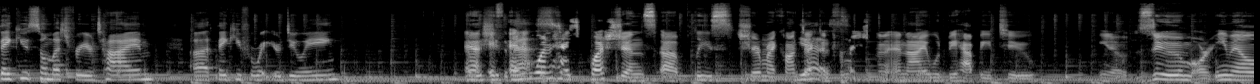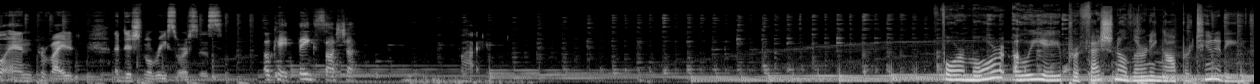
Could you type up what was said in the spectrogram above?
thank you so much for your time. Uh, thank you for what you're doing. if anyone has questions, uh, please share my contact yes. information and I would be happy to you know, Zoom or email and provide additional resources. Okay, thanks, Sascha. Bye. For more OEA professional learning opportunities,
